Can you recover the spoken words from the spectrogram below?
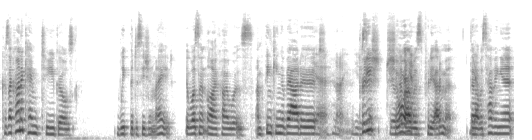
Because I kind of came to you girls with the decision made. It wasn't like I was, I'm thinking about it. yeah, no, you just Pretty said sh- sure I was pretty adamant that I was having it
